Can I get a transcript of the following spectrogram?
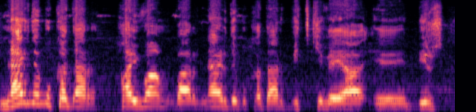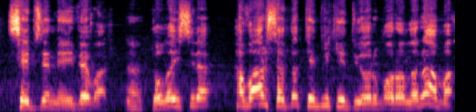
nerede bu kadar hayvan var, nerede bu kadar bitki veya e, bir sebze meyve var. Evet. Dolayısıyla ha varsa da tebrik ediyorum oraları ama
